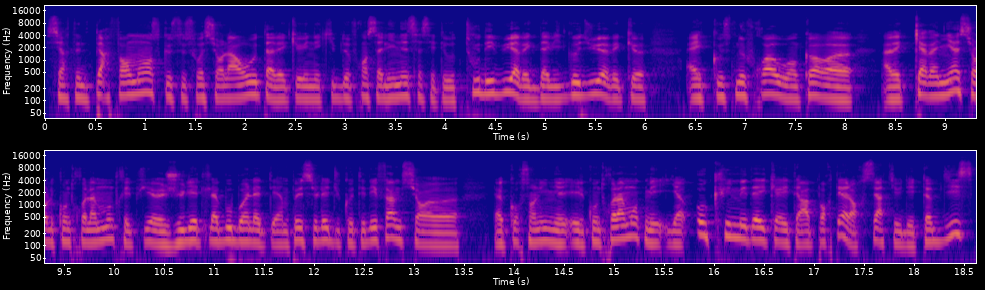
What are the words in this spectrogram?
certaines performances, que ce soit sur la route avec une équipe de France alignée. Ça, c'était au tout début avec David Godu, avec avec Cosnefroy ou encore euh, avec Cavagna sur le contre-la-montre et puis euh, Juliette Labou, bon, elle un peu esselée du côté des femmes sur euh, la course en ligne et, le contre-la-montre, mais il n'y a aucune médaille qui a été rapportée. Alors certes, il y a eu des top 10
